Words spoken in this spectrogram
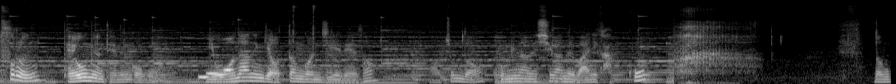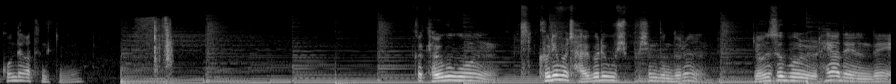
툴은 배우면 되는 거고 이 원하는 게 어떤 건지에 대해서 어, 좀더 고민하는 시간을 많이 갖고 하, 너무 꼰대 같은 느낌. 그러니까 결국은 그림을 잘 그리고 싶으신 분들은 연습을 해야 되는데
